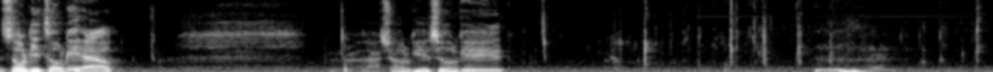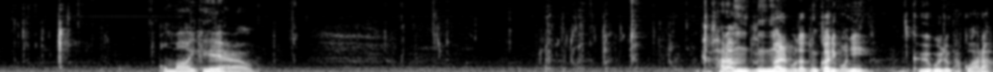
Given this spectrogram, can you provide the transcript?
쫄깃쫄깃 쫄깃쫄깃. 오 마이 갓 사람 눈알보다 눈깔이 뭐니? 교육을 좀 받고 와라.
